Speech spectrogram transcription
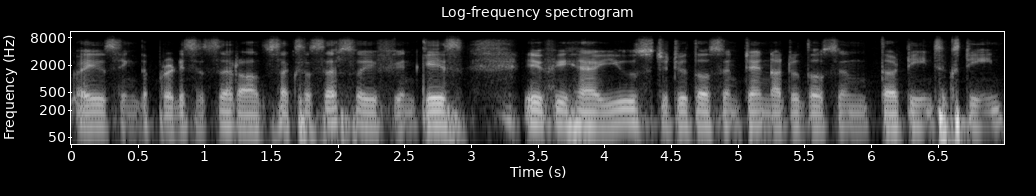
by using the predecessor or successor. So if in case if we have used 2010 or 2013, 16,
